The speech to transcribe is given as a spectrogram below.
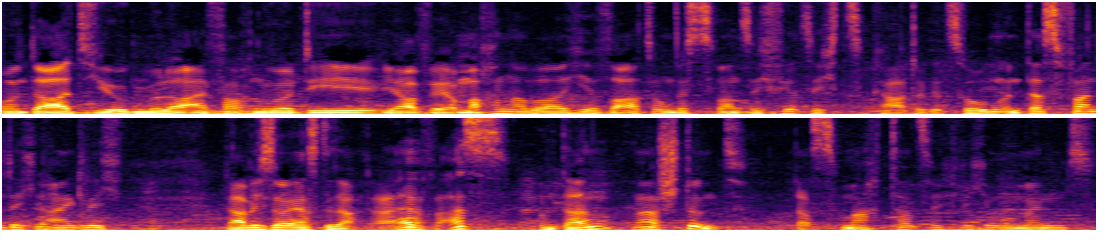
Und da hat Jürgen Müller einfach nur die, ja, wir machen aber hier Wartung bis 2040 Karte gezogen. Und das fand ich eigentlich, da habe ich so erst gedacht, äh, was? Und dann, na stimmt, das macht tatsächlich im Moment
